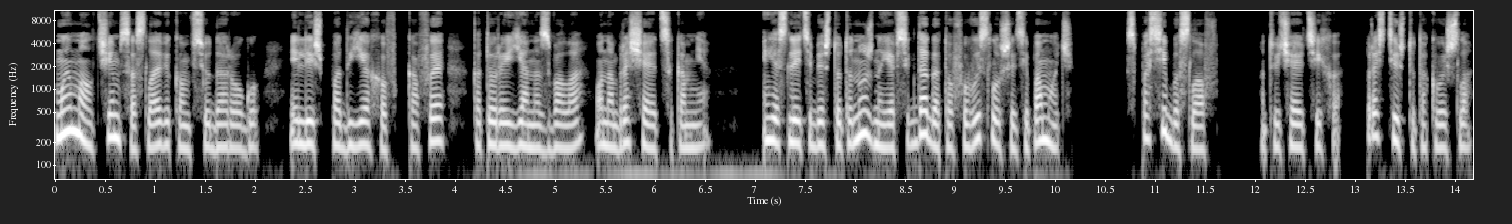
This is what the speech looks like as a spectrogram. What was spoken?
Мы молчим со Славиком всю дорогу, и лишь подъехав к кафе, которое я назвала, он обращается ко мне. «Если тебе что-то нужно, я всегда готов выслушать и помочь». «Спасибо, Слав», — отвечаю тихо. «Прости, что так вышло».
